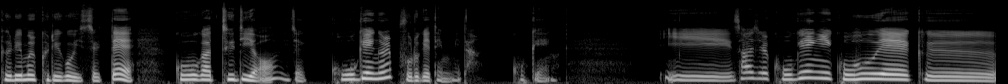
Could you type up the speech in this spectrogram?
그림을 그리고 있을 때 고우가 드디어 이제 고갱을 부르게 됩니다. 고갱. 이 사실 고갱이 고흐의 그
